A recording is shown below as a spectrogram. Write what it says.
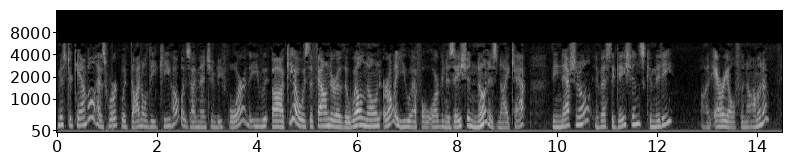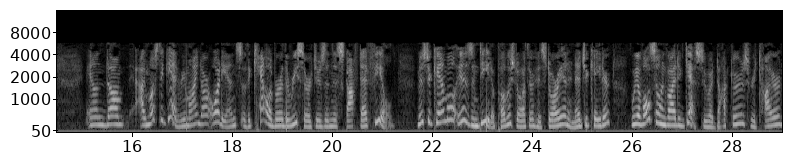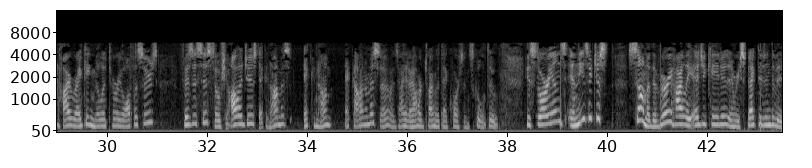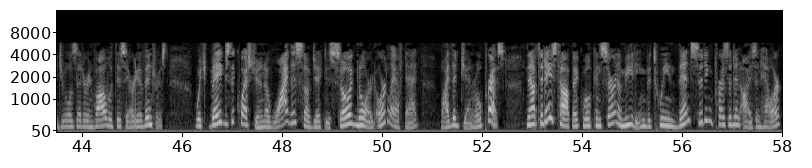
Mr. Campbell has worked with Donald D. Keyhoe, as I mentioned before. The, uh, Keyhoe was the founder of the well-known early UFO organization known as NICAP, the National Investigations Committee on Aerial Phenomena. And um, I must again remind our audience of the caliber of the researchers in this scoffed at field. Mr. Campbell is indeed a published author, historian, and educator. We have also invited guests who are doctors, retired, high ranking military officers, physicists, sociologists, economists, econom, economists. Oh, I had a hard time with that course in school, too. Historians, and these are just some of the very highly educated and respected individuals that are involved with this area of interest, which begs the question of why this subject is so ignored or laughed at by the general press. Now, today's topic will concern a meeting between then sitting President Eisenhower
